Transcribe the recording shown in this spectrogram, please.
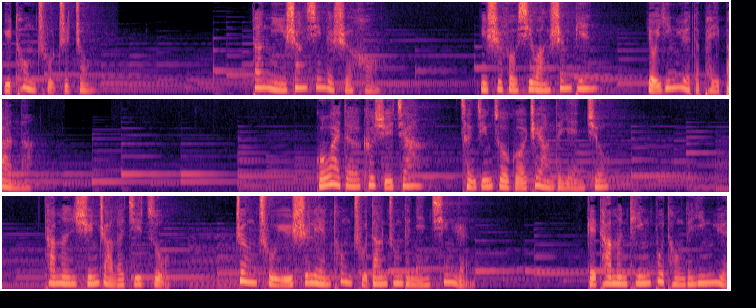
与痛楚之中。当你伤心的时候，你是否希望身边有音乐的陪伴呢？国外的科学家曾经做过这样的研究，他们寻找了几组正处于失恋痛楚当中的年轻人，给他们听不同的音乐。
